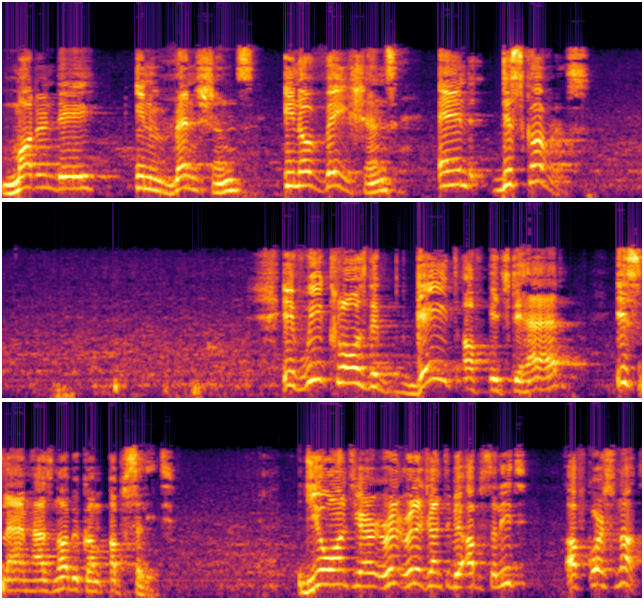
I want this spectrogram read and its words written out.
modern day inventions, innovations, and discoveries. If we close the gate of ijtihad, Islam has now become obsolete. Do you want your religion to be obsolete? Of course not.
